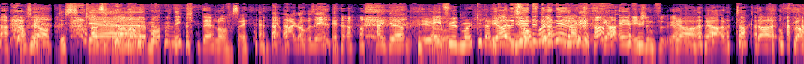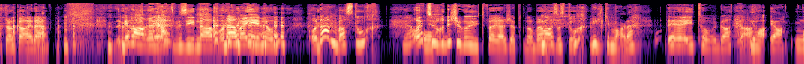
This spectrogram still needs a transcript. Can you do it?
Asiatisk eh, matbutikk. Det er lov å si. Det må være lov å si. Er ikke det? A-food market, er ikke ja, det det, de står det, for? det, det, det, ja, A-food. ja. Ja, ja, takk, da oppklarte dere det. Vi har en rett ved siden av, og der var jeg innom. Og den var stor. Og jeg turde ikke gå ut før jeg hadde kjøpt den, for den var så stor. Hvilken var det? I Torgata. Ja, ja. Mm.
